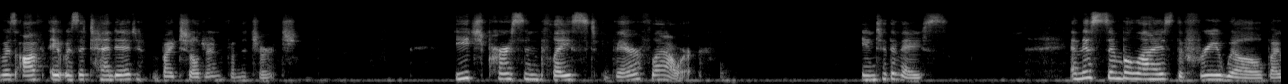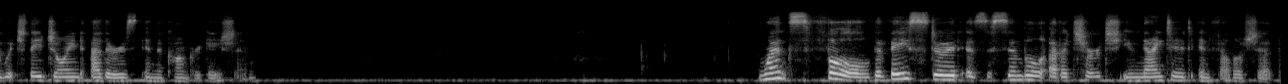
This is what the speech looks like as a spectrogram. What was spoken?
It was off, it was attended by children from the church. Each person placed their flower into the vase, and this symbolized the free will by which they joined others in the congregation. Once full, the vase stood as the symbol of a church united in fellowship.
